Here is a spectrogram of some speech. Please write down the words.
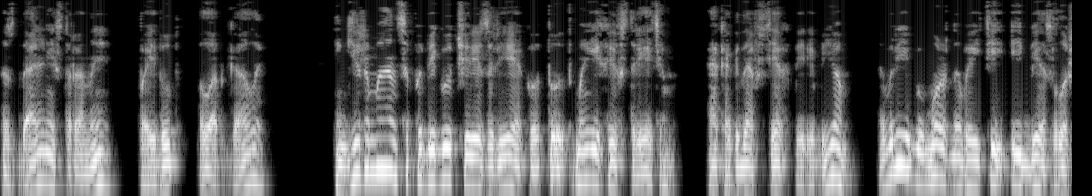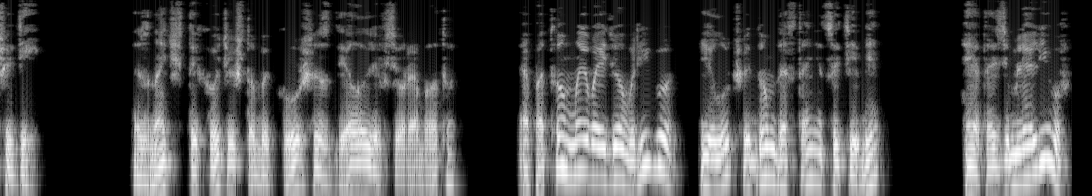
С дальней стороны пойдут латгалы. Германцы побегут через реку, тут мы их и встретим. А когда всех перебьем, в Ригу можно войти и без лошадей. Значит, ты хочешь, чтобы Курши сделали всю работу? А потом мы войдем в Ригу, и лучший дом достанется тебе? Это земля ливов.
